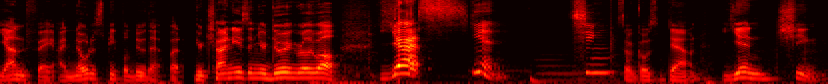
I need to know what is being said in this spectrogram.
yanfei. I notice people do that, but you're Chinese and you're doing really well. Yes! 燕青 So it goes down. Yin xing.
